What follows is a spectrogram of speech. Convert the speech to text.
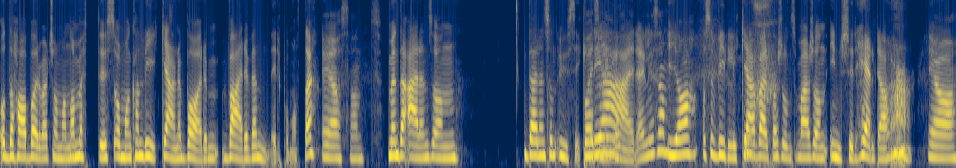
og det har bare vært sånn man har møttes, og man kan like gjerne bare være venner, på en måte. Ja, sant. Men det er en sånn Det er en sånn usikkerhet. Barriere, liksom. Ja, og så vil ikke jeg være personen som er sånn innskyr hele tida. Ja.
